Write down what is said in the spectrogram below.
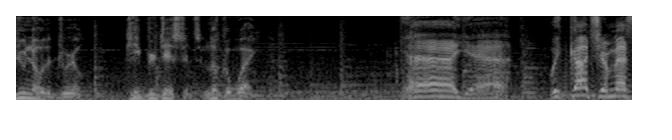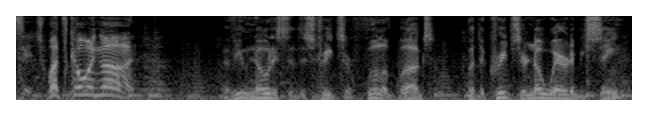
You know the drill. Keep your distance and look away. Yeah, yeah. We got your message. What's going on? Have you noticed that the streets are full of bugs, but the creeps are nowhere to be seen?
